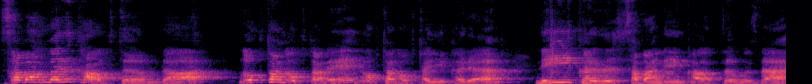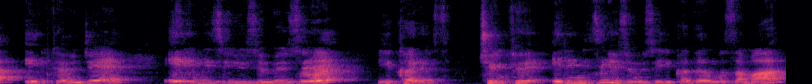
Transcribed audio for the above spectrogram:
Sabahları kalktığımda nokta nokta ve nokta nokta yıkarım. Neyi yıkarız sabahleyin kalktığımızda? İlk önce elimizi yüzümüzü yıkarız. Çünkü elimizi yüzümüzü yıkadığımız zaman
